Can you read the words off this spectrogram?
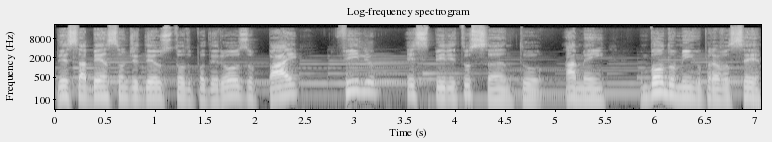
dessa bênção de Deus Todo-Poderoso, Pai, Filho, Espírito Santo. Amém. Um bom domingo para você.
